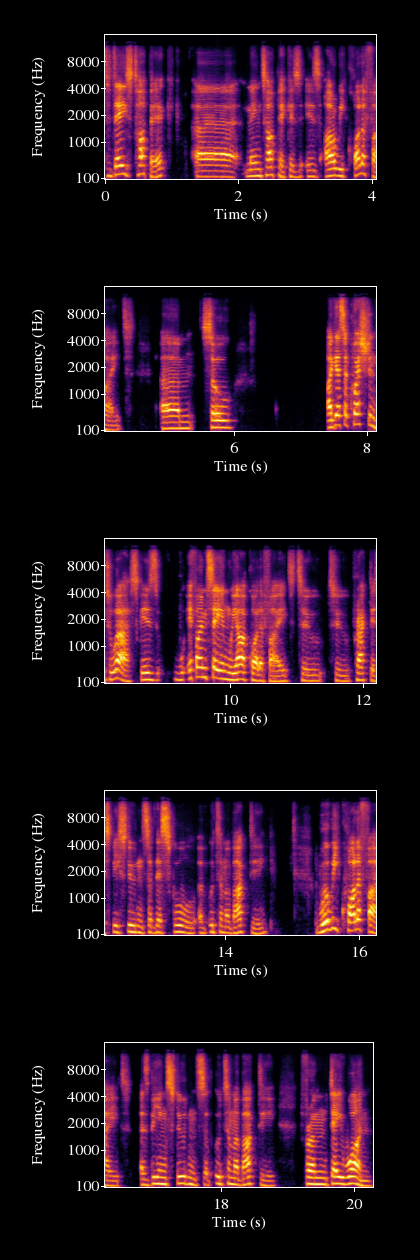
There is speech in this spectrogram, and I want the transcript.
today's topic, uh, main topic is, is are we qualified? Um, so I guess a question to ask is if I'm saying we are qualified to, to practice, be students of this school of Uttama Bhakti, were we qualified as being students of Uttama Bhakti from day one?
